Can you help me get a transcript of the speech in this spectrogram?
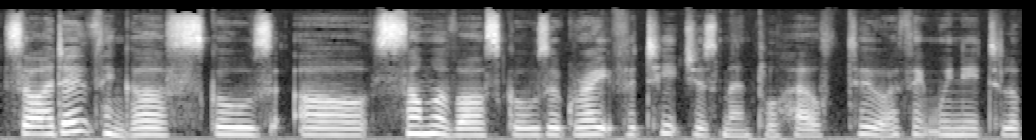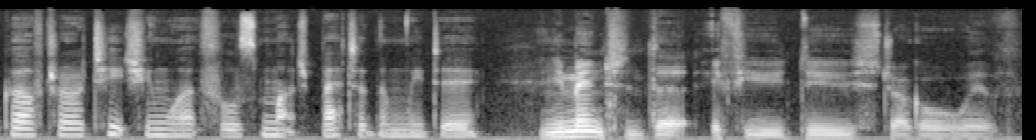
So I don't think our schools are, some of our schools are great for teachers' mental health too. I think we need to look after our teaching workforce much better than we do. And you mentioned that if you do struggle with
